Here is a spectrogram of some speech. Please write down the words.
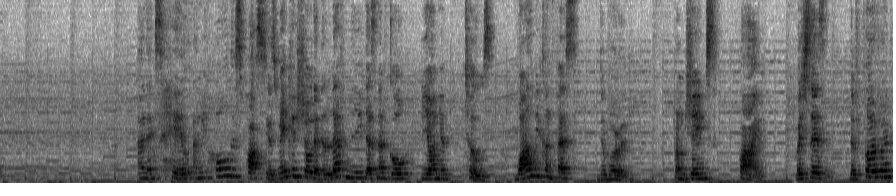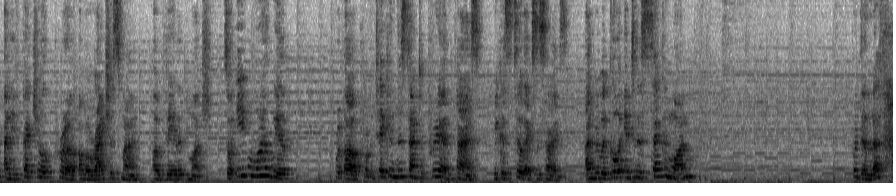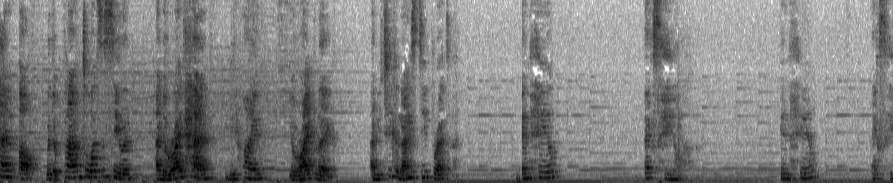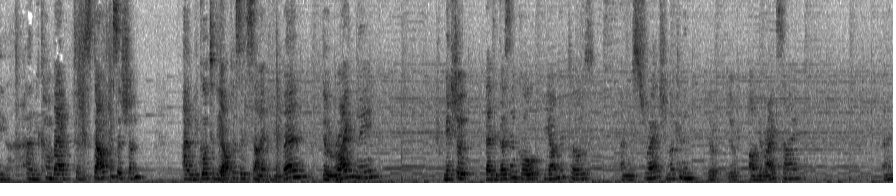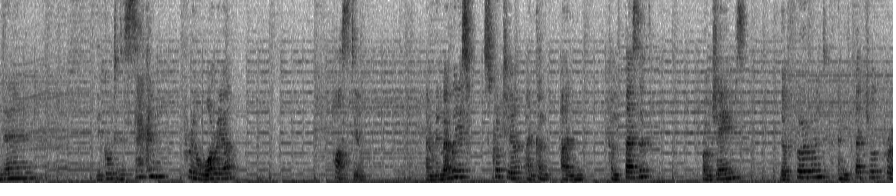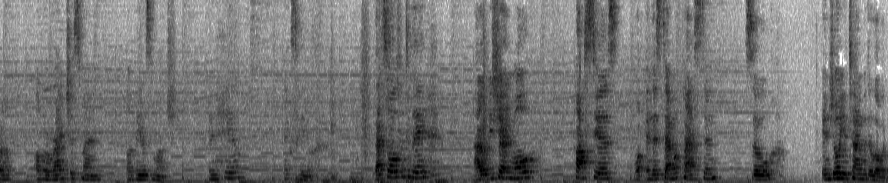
and exhale and we hold this postures making sure that the left knee does not go beyond your toes while we confess the word from James 5 which says the fervent and effectual prayer of a righteous man availeth much. So even while we're uh, taking this time to pray and fast, we could still exercise. And we would go into the second one. Put the left hand up with the palm towards the ceiling and the right hand behind your right leg. And you take a nice deep breath Inhale, exhale. Inhale, exhale. And we come back to the start position and we go to the opposite side. We bend the right knee. Make sure that it doesn't go beyond the toes. And we stretch, looking in the, the, on the right side. And then we go to the second prayer warrior posture. And remember your scripture and, con and confess it from James. The fervent and effectual prayer of a righteous man avails much. Inhale, exhale. That's all for today. I will be sharing more postures in this time of fasting. So Enjoy your time with the Lord.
